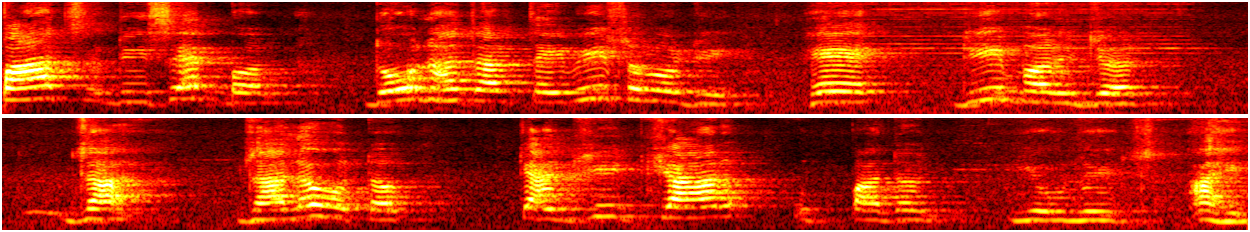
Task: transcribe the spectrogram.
पाच डिसेंबर दोन हजार तेवीस रोजी हे डिमर्जर झा झालं होतं. त्यांची चार उत्पादन युनिट्स आहेत.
